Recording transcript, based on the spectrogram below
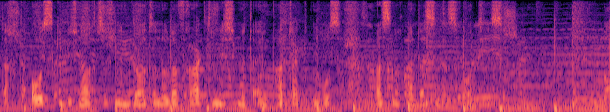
dachte ausgiebig nach zwischen den Wörtern oder fragte mich mit ein paar Takten Russisch, was nochmal das und das Wort hieß. Бо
